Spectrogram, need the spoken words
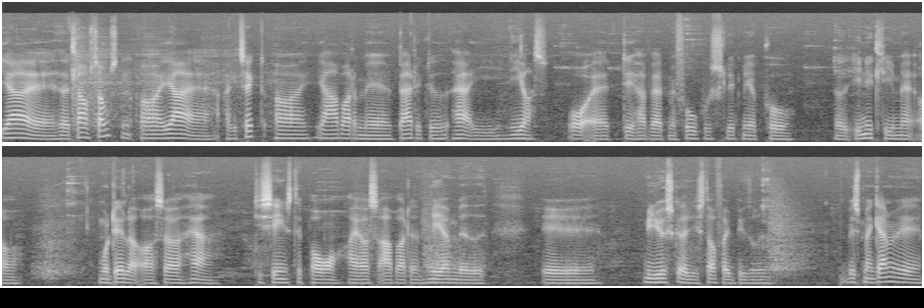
Jeg øh, hedder Claus Thomsen, og jeg er arkitekt, og jeg arbejder med bæredygtighed her i NIRAS, hvor at det har været med fokus lidt mere på noget indeklima og modeller, og så her de seneste par år har jeg også arbejdet mere med øh, miljøskadelige stoffer i byggeriet. Hvis man gerne vil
